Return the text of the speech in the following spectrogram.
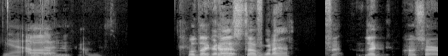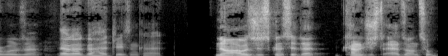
Yeah, I'm done. um, I promise. well, that gonna, kind of stuff. What i'm gonna have That oh, sorry. What was that? no go, go ahead jason go ahead No, I was just going to say that kind of just adds on to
